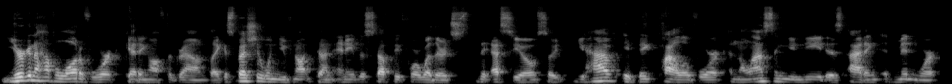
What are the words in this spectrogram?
you're going to have a lot of work getting off the ground, like especially when you've not done any of this stuff before, whether it's the SEO. So you have a big pile of work, and the last thing you need is adding admin work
